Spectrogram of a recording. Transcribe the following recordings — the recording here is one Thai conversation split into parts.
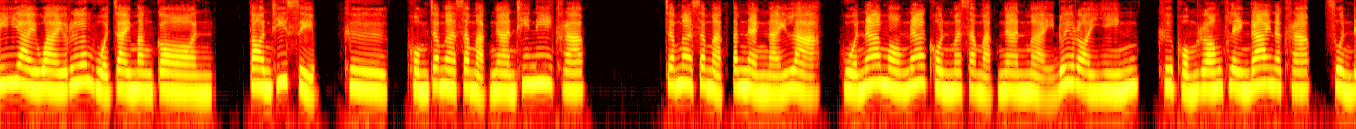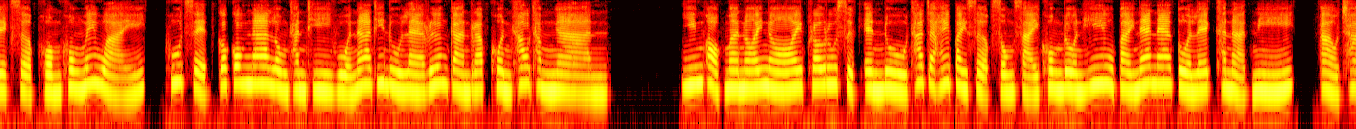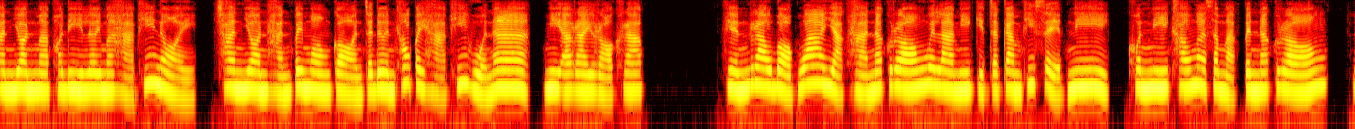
นิยายวายเรื่องหัวใจมังกร ตอนที่สิบคือ ผมจะมาสมัครงานที่นี่ครับ จะมาสมัครตำแหน่งไหนล่ะ หัวหน้ามองหน้าคนมาสมัครงานใหม่ด้วยรอยยิ้ม คือผมร้องเพลงได้นะครับ ส่วนเด็กเสิร์ฟผมคงไม่ไหว พูดเสร็จก็ก้มหน้าลงทันทีหัวหน้าที่ดูแลเรื่องการรับคนเข้าทำงาน ยิ้มออกมาน้อยๆ เพราะรู้สึกเอ็นดูถ้าจะให้ไปเสิร์ฟสงสัยคงโดนหิ้วไปแน่ๆตัวเล็กขนาดนี้อ้าวชานยอนมาพอดีเลยมาหาพี่หน่อย ชานยอนหันไปมองก่อนจะเดินเข้าไปหาพี่หัวหน้า มีอะไรหรอครับ เห็นเราบอกว่าอยากหานักร้องเวลามีกิจกรรมพิเศษนี่ คนนี้เขามาสมัครเป็นนักร้อง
